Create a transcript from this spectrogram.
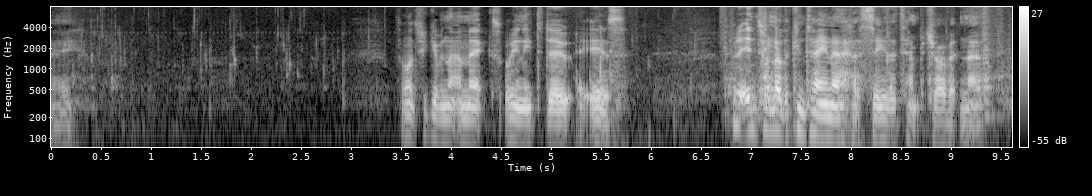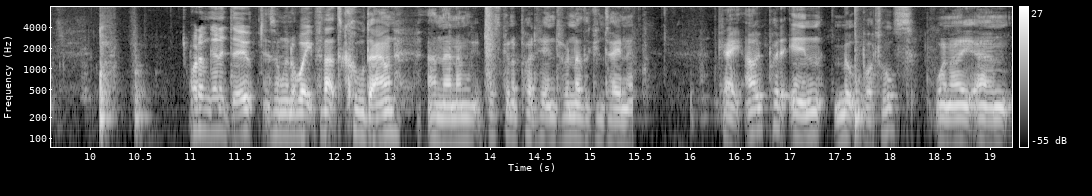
Okay. So once you've given that a mix, all you need to do is put it into another container. Let's see the temperature of it now. What I'm going to do is I'm going to wait for that to cool down and then I'm just going to put it into another container. Okay, I put it in milk bottles when I um,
